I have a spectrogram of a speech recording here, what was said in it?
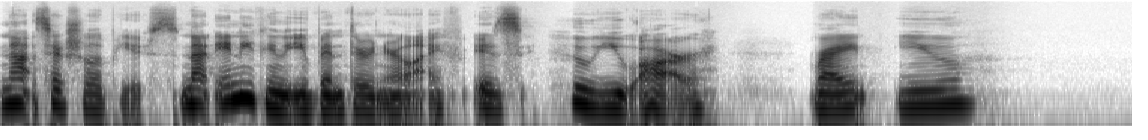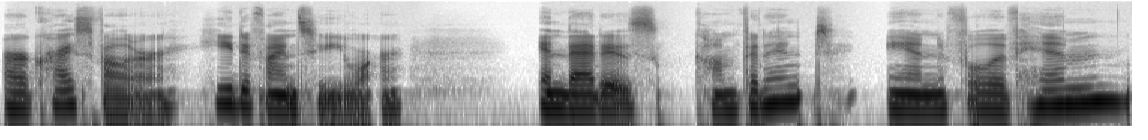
not sexual abuse, not anything that you've been through in your life is who you are, right? You are a Christ follower. He defines who you are. And that is confident and full of Him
